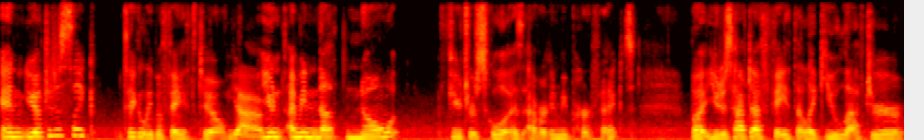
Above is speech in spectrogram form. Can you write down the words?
And you have to just like take a leap of faith too. Yeah. You I mean no, no future school is ever going to be perfect, but you just have to have faith that like you left your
